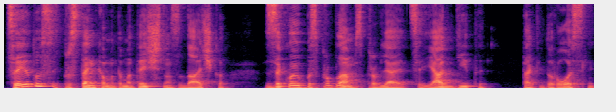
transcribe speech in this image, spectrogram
Це є досить простенька математична задачка, з якою без проблем справляються як діти, так і дорослі.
